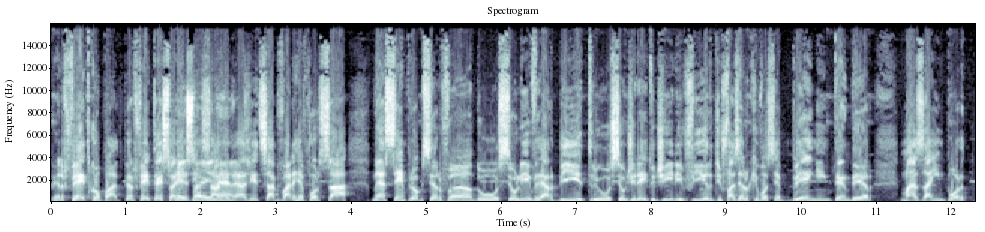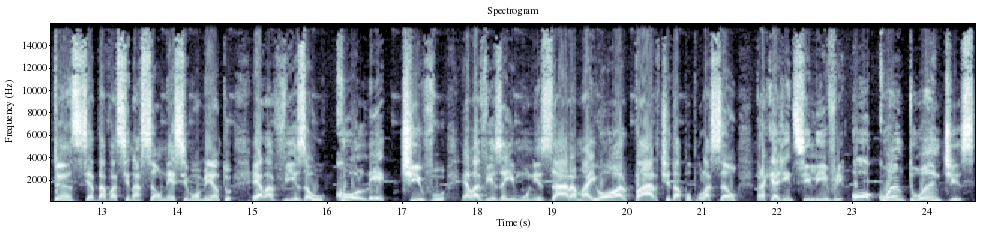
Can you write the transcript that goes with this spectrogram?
Perfeito, compadre, perfeito. É isso aí, É a isso gente aí, sabe, Neto. né? A gente sabe, vale reforçar, né? Sempre observando o seu livre-arbítrio, o seu direito de ir e vir, de fazer o que você bem entender. Mas a importância da vacinação nesse momento, ela visa o coletivo. Ela visa imunizar a maior parte da população para que a gente se livre o quanto antes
